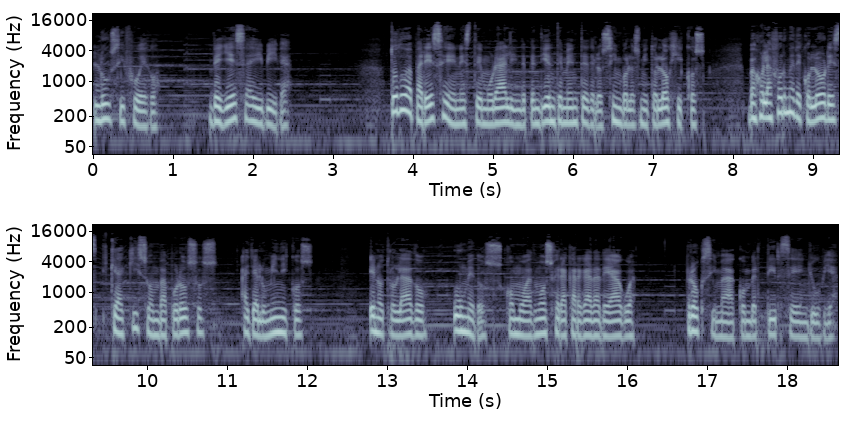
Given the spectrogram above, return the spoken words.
luz y fuego, belleza y vida. Todo aparece en este mural independientemente de los símbolos mitológicos, bajo la forma de colores que aquí son vaporosos, alumínicos, en otro lado húmedos como atmósfera cargada de agua, próxima a convertirse en lluvia.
